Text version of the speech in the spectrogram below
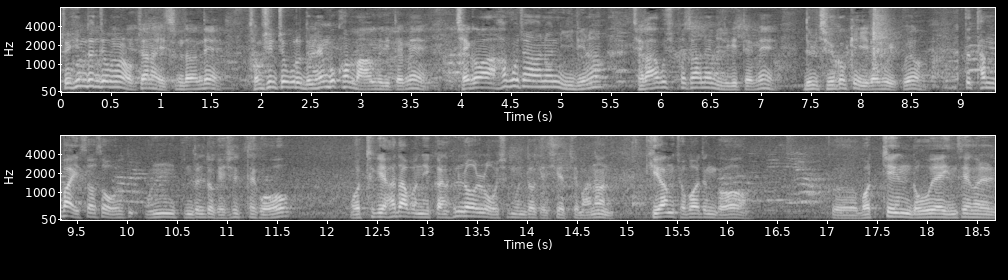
좀 힘든 점은 없잖아 있습니다. 근데 정신적으로 늘 행복한 마음이기 때문에 제가 하고자 하는 일이나 제가 하고 싶어서 하는 일이기 때문에 늘 즐겁게 일하고 있고요. 뜻한 바 있어서 온- 온 분들도 계실 테고 어떻게 하다 보니까 흘러 흘러 오신 분도 계시겠지만은 기왕 접어든 거 그 멋진 노후의 인생을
